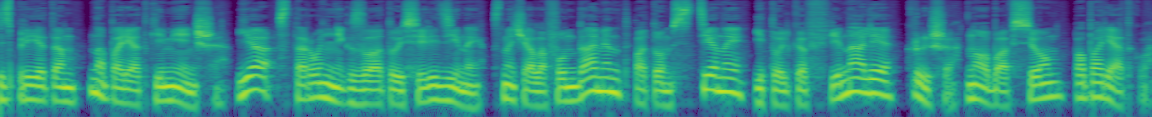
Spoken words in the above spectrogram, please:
тратить при этом на порядке меньше. Я сторонник золотой середины. Сначала фундамент, потом стены и только в финале крыша. Но обо всем по порядку.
